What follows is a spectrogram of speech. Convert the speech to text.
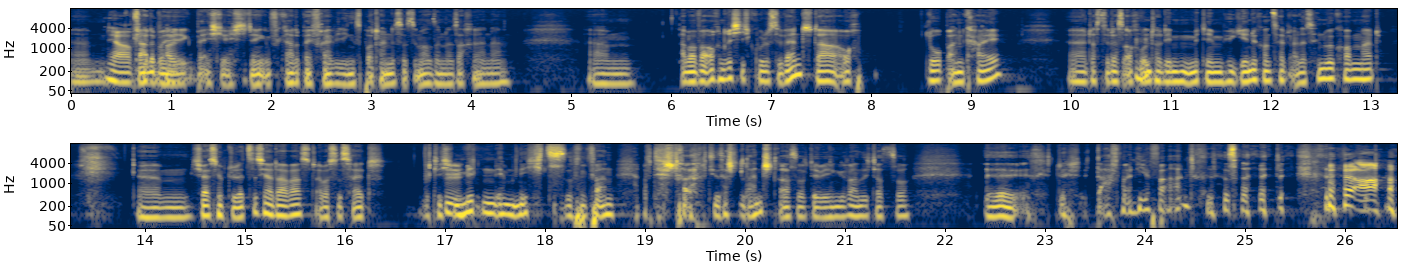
Ähm, Ja, gerade bei, bei ich, ich denke, gerade bei freiwilligen Spottern ist das immer so eine Sache. Ne? Ähm, aber war auch ein richtig cooles Event, da auch Lob an Kai, äh, dass der das Mhm. auch unter dem, mit dem Hygienekonzept alles hinbekommen hat. Ähm, ich weiß nicht, ob du letztes Jahr da warst, aber es ist halt wirklich Mhm. mitten im Nichts. Wir waren auf der Stra auf dieser Landstraße, auf der wir hingefahren sind. Ich dachte so, äh, darf man hier fahren? Halt, ah,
